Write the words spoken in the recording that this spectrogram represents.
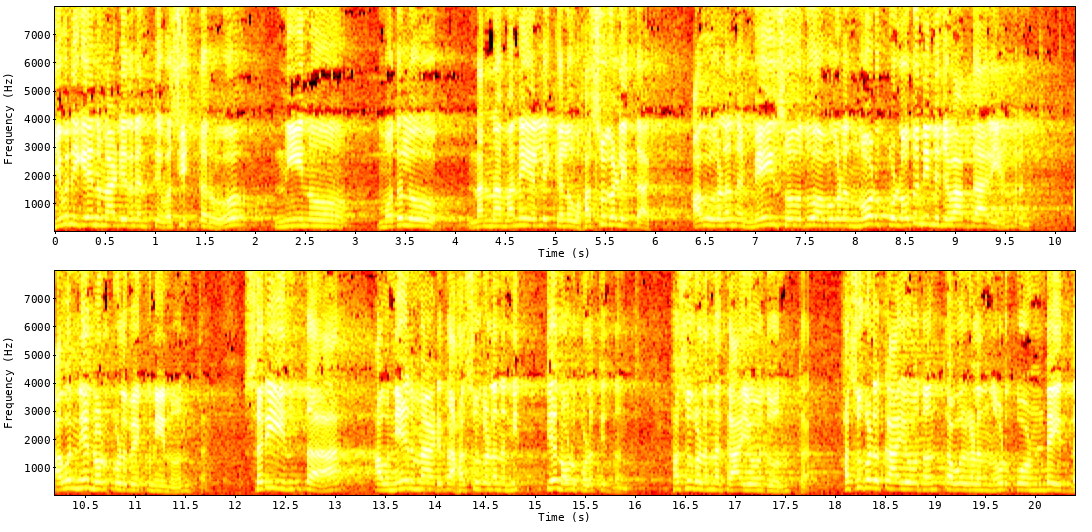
ಇವನಿಗೇನು ಮಾಡಿದರಂತೆ ವಸಿಷ್ಠರು, ನೀನು ಮೊದಲು ನನ್ನ ಮನೆಯಲ್ಲಿ ಕೆಲವು ಹಸುಗಳಿದ್ದಾಗ ಅವುಗಳನ್ನು ಮೇಯಿಸೋದು, ಅವುಗಳನ್ನು ನೋಡಿಕೊಳ್ಳೋದು ನಿನ್ನ ಜವಾಬ್ದಾರಿ ಅಂದ್ರಂತೆ. ಅವನ್ನೇ ನೋಡ್ಕೊಳ್ಬೇಕು ನೀನು ಅಂತ. ಸರಿ ಅಂತ ಅವನೇನು ಮಾಡಿದ, ಹಸುಗಳನ್ನು ನಿತ್ಯ ನೋಡ್ಕೊಳ್ತಿದ್ದಂತೆ. ಹಸುಗಳನ್ನು ಕಾಯೋದು ಅಂತ. ಹಸುಗಳು ಕಾಯೋದು ಅಂತ ಅವುಗಳನ್ನು ನೋಡಿಕೊಂಡೇ ಇದ್ದ.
